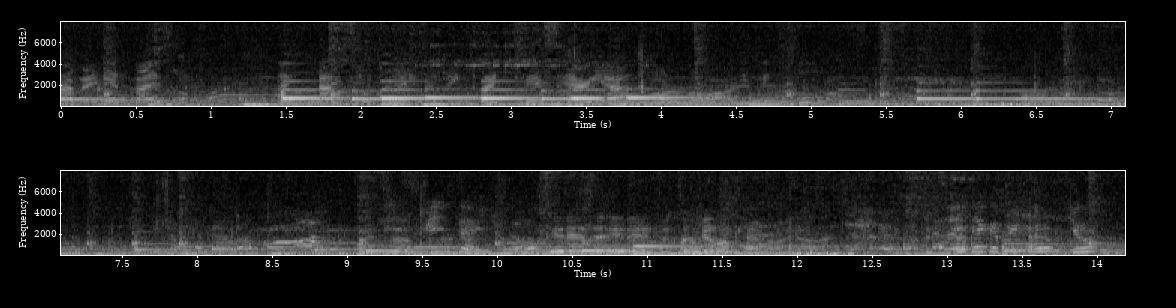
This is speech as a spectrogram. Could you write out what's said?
have any advice of like not so touristy things like this area, I don't know. I, it's cool. Taking a camera. it's vintage, no? It is, it is. It's a film camera. Yeah. Can I take a picture of you?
